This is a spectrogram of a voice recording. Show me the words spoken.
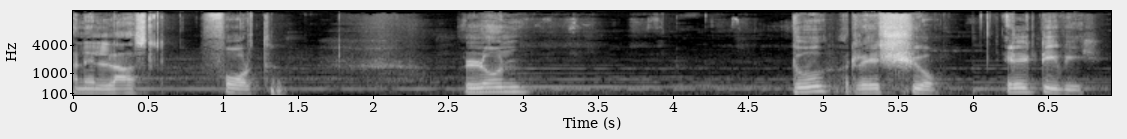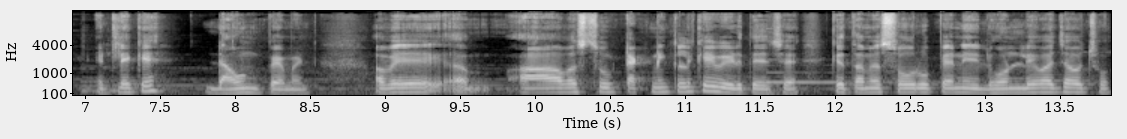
અને last fourth loan to ratio LTV એટલે કે ડાઉન પેમેન્ટ હવે આ વસ્તુ ટેકનિકલ કેવી રીતે છે કે તમે સો રૂપિયાની લોન લેવા જાઓ છો,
